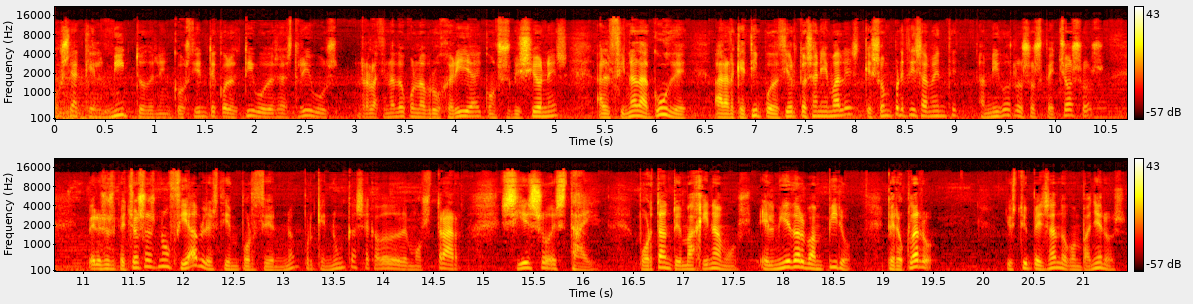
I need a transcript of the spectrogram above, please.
O sea que el mito del inconsciente colectivo de esas tribus relacionado con la brujería y con sus visiones, al final acude al arquetipo de ciertos animales que son precisamente, amigos, los sospechosos, pero sospechosos no fiables 100%, ¿no? Porque nunca se ha acabado de demostrar si eso está ahí. Por tanto, imaginamos el miedo al vampiro, pero claro, yo estoy pensando, compañeros,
